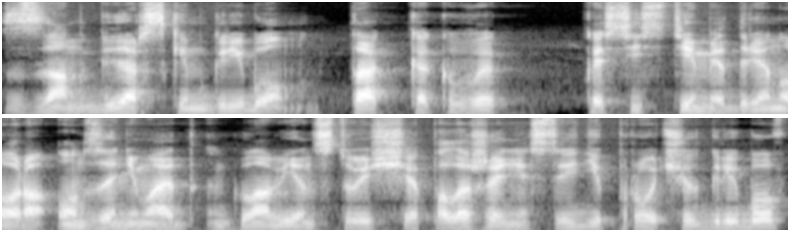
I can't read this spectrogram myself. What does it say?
зангарским грибом, так как в экосистеме Дренора он занимает главенствующее положение среди прочих грибов,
